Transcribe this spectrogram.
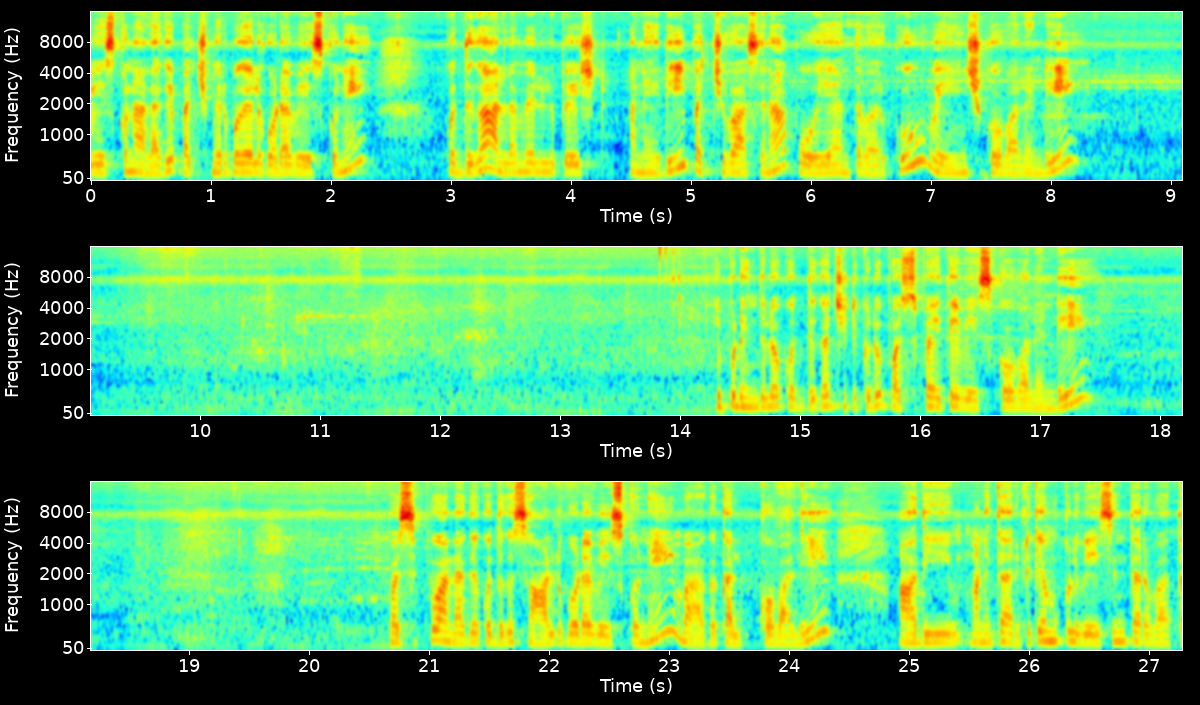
వేసుకుని అలాగే పచ్చిమిరపకాయలు కూడా వేసుకొని కొద్దిగా అల్లం వెల్లుల్లి పేస్ట్ అనేది పచ్చివాసన పోయేంత వరకు వేయించుకోవాలండి. ఇప్పుడు ఇందులో కొద్దిగా చిటికుడు పసుపు అయితే వేసుకోవాలండి. పసుపు అలాగే కొద్దిగా సాల్ట్ కూడా వేసుకొని బాగా కలుపుకోవాలి. అది మనకి అరటికాయ ముక్కలు వేసిన తర్వాత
